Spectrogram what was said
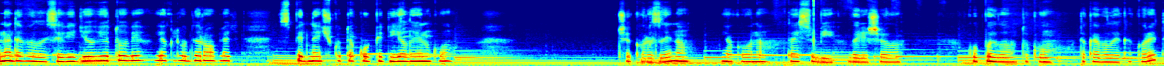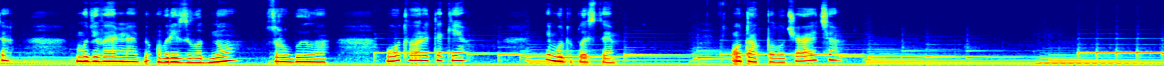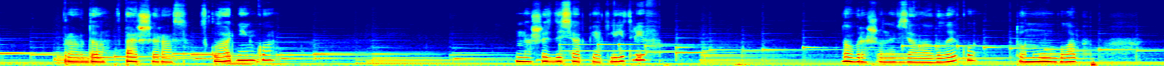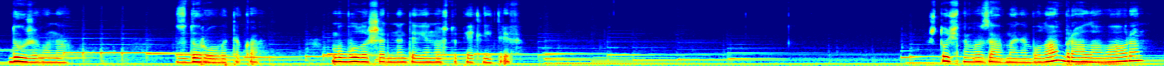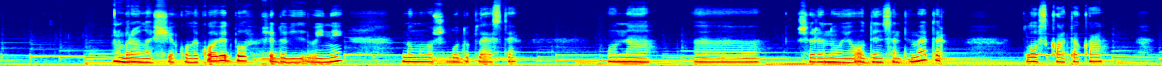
Надивилася відео в Ютубі, як люди роблять спідничку таку під ялинку чи корзину, як вона, та й собі вирішила. Купила таку, таке велике корите будівельне, обрізала дно, зробила отвори такі і буду плести. Отак виходить. Правда, в перший раз складненько. На 65 літрів. Добре, що не взяла велику, тому була б дуже вона здорова така, бо було ще на 95 літрів. Штучна лоза в мене була, брала Аваура. Брала ще коли ковід був, ще до війни. Думала, що буду плести. Вона е- шириною 1 см, плоска така.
